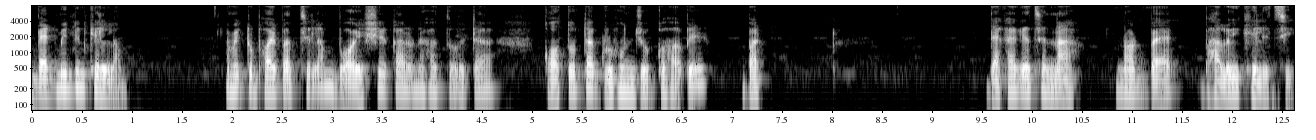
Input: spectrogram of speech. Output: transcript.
ব্যাডমিন্টন খেললাম। আমি একটু ভয় পাচ্ছিলাম, বয়সের কারণে হয়তো এটা কতটা গ্রহণযোগ্য হবে, বাট দেখা গেছে না, নট ব্যাড, ভালোই খেলেছি।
